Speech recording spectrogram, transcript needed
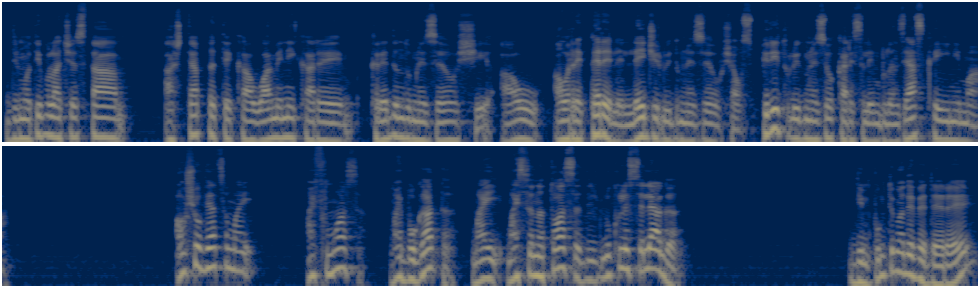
din motivul acesta așteaptă-te ca oamenii care cred în Dumnezeu și au, au reperele legii lui Dumnezeu și au spiritul lui Dumnezeu care să le îmblânzească inima, au și o viață mai, mai frumoasă, mai bogată, mai, mai sănătoasă, deci lucrurile se leagă. Din punctul meu de vedere,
